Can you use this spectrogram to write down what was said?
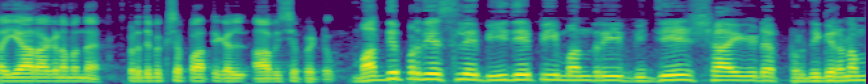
തയ്യാറാകണമെന്ന് പ്രതിപക്ഷ പാർട്ടികൾ ആവശ്യപ്പെട്ടു മധ്യപ്രദേശിലെ ബി ജെ പി മന്ത്രി വിജയ് ഷായുടെ പ്രതികരണം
